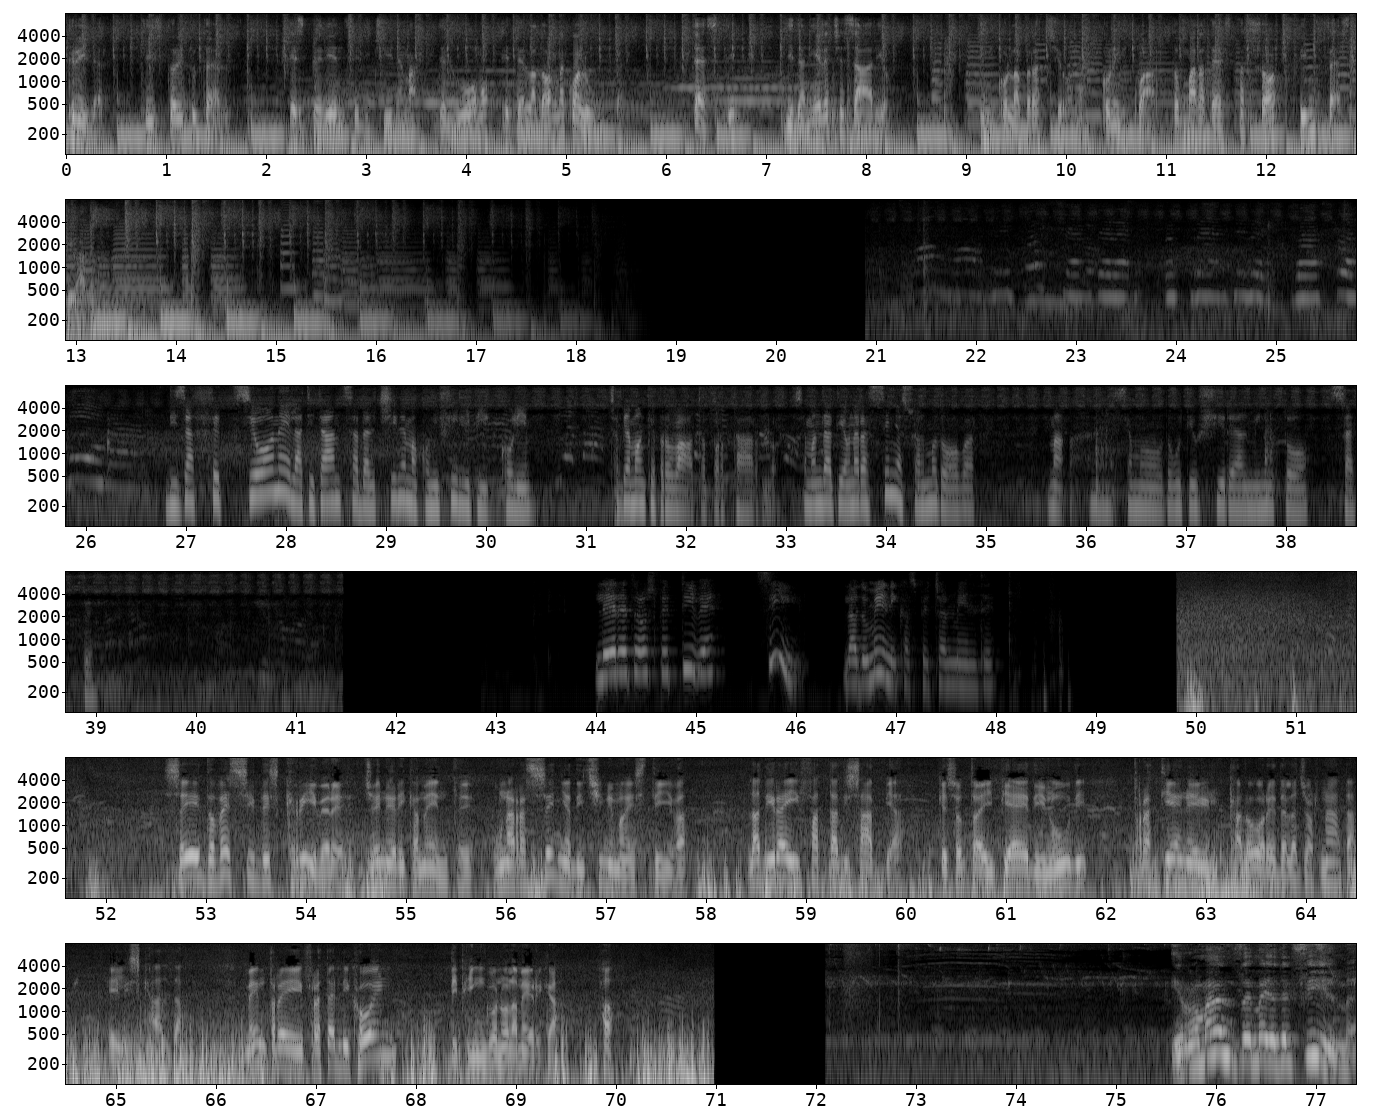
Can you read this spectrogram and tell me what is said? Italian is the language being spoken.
Crider, History to Tell. Esperienze di cinema dell'uomo e della donna qualunque. Testi di Daniele Cesario. In collaborazione con il quarto Malatesta Short Film Festival. Disaffezione e latitanza dal cinema con i figli piccoli. Ci abbiamo anche provato a portarlo. Siamo andati a una rassegna su Almodovar, ma eh, siamo dovuti uscire al minuto 7. Le retrospettive? Sì, la domenica specialmente. Se dovessi descrivere genericamente una rassegna di cinema estiva, la direi fatta di sabbia, che sotto ai piedi nudi trattiene il calore della giornata e li scalda, mentre i fratelli Cohen dipingono l'America. Oh. Il romanzo è meglio del film,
